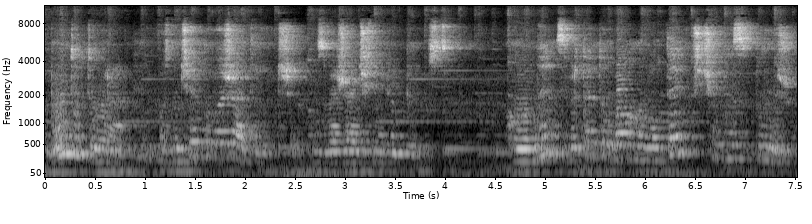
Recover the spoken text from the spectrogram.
Бути толерантним означає поважати інших, незважаючи на відмінності. Головне звертати увагу на те, що нас зближує.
